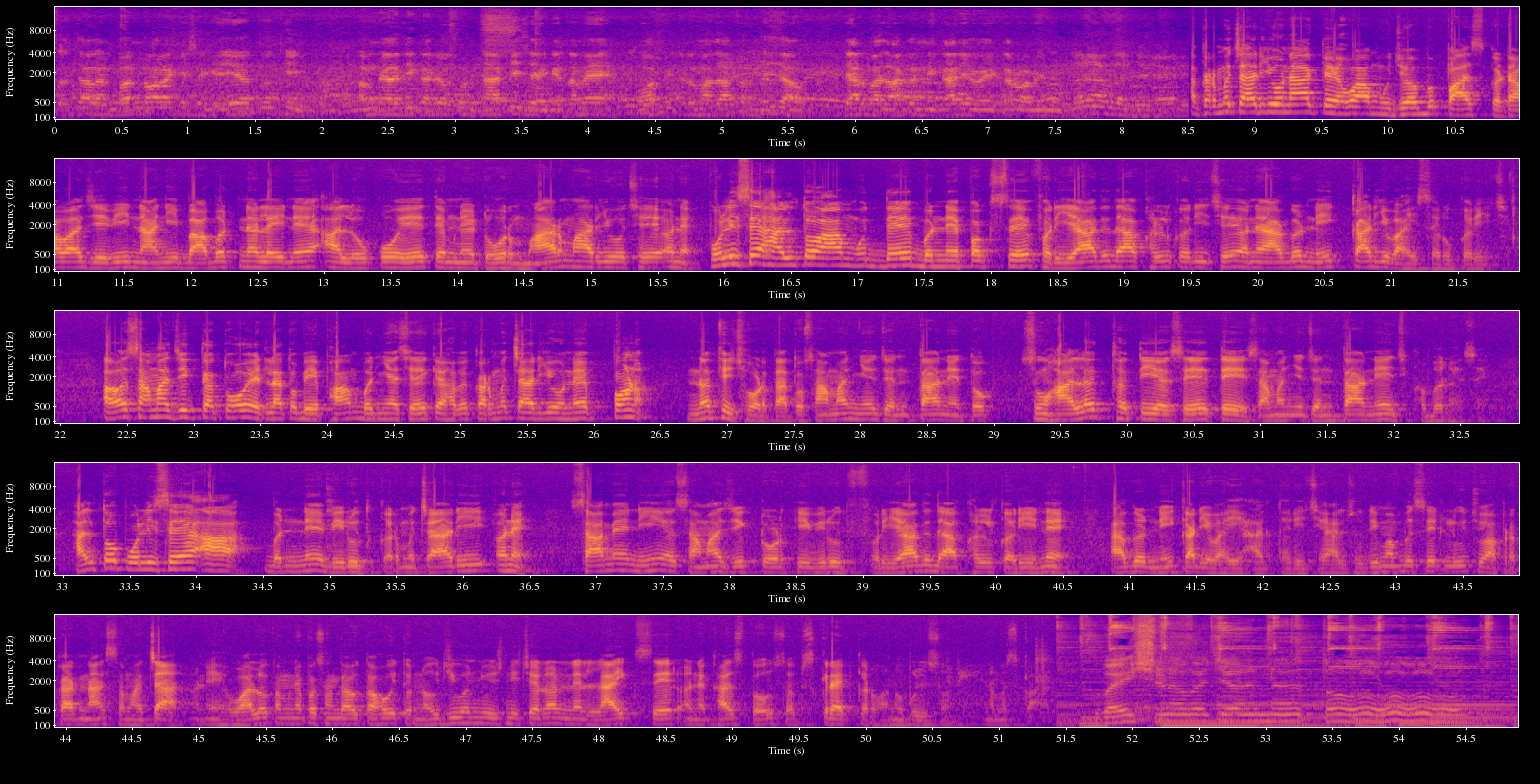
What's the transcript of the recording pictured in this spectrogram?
સંચાલન બંધ ન રાખી શકીએ. એ હેતુથી અમને અધિકારીઓ સૂચના આપી છે કે તમે હોસ્પિટલમાં દાખલ થઈ જાઓ ત્યારબાદ આગળની કાર્યવાહી કરવા વિનંતી. કર્મચારીઓના કહેવા મુજબ પાસ કઢાવવા જેવી નાની બાબતને લઈને આ લોકોએ તેમને ઢોર માર માર્યો છે અને પોલીસે હાલ તો આ મુદ્દે બંને પક્ષે ફરિયાદ દાખલ કરી છે અને આગળની કાર્યવાહી શરૂ કરી છે. અસામાજિક તત્વો એટલા તો બેફામ બન્યા છે કે હવે કર્મચારીઓને પણ નથી છોડતા. તો સામાન્ય જનતાને તો શું હાલત થતી હશે તે સામાન્ય જનતાને જ ખબર હશે. હાલ તો પોલીસે આ બંને વિરુદ્ધ કર્મચારી અને સામેની અસામાજિક ટોળકી વિરુદ્ધ ફરિયાદ દાખલ કરીને આગળની કાર્યવાહી હાથ ધરી છે. હાલ સુધીમાં બસ એટલું જો. આ પ્રકારના સમાચાર અને અહેવાલો તમને પસંદ આવતા હોય તો નવજીવન ન્યૂઝની ચેનલને લાઇક, શેર અને ખાસ તો સબસ્ક્રાઇબ કરવાનું ભૂલશો નહીં. નમસ્કાર. વૈષ્ણવજન તો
